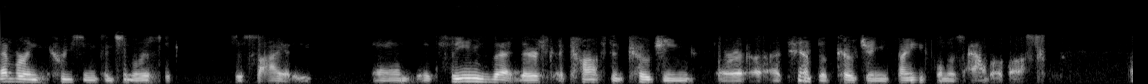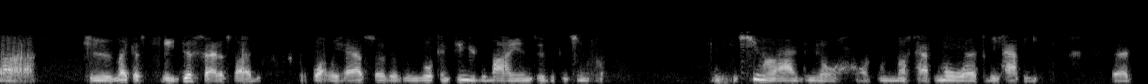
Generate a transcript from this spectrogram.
ever increasing consumeristic society. And it seems that there's a constant coaching or a, attempt of coaching thankfulness out of us, uh, to make us be dissatisfied with what we have so that we will continue to buy into the consumer consumer ideal of we must have more to be happy. That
